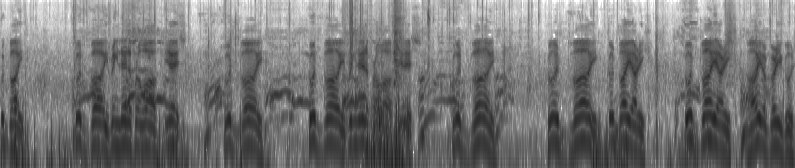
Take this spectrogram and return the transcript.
Good boy. Good boy. Bring Layla for a walk. Yes. Good boy. Good boy. Bring Layla for a walk. Yes. Good boy. Good boy. Good boy, Eric. Good boy, Eric. Oh, you're very good.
